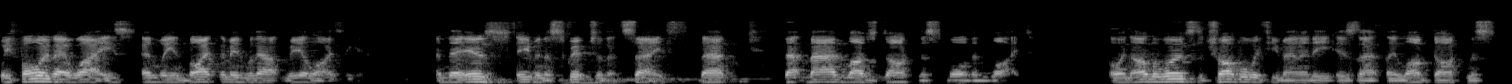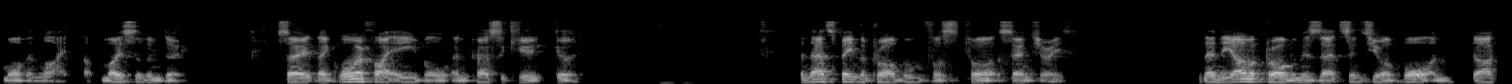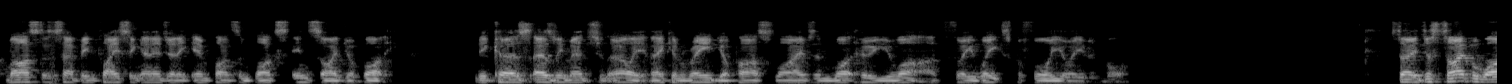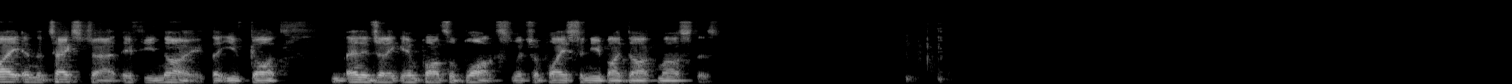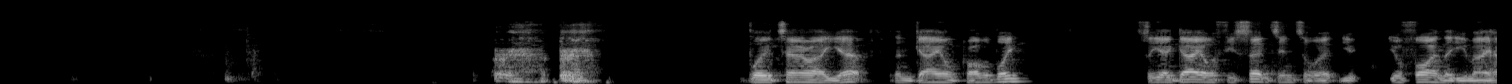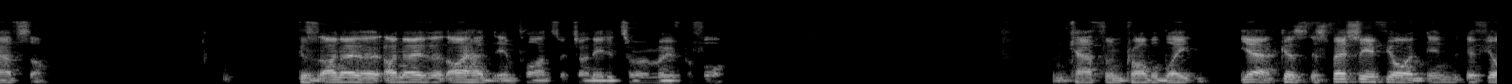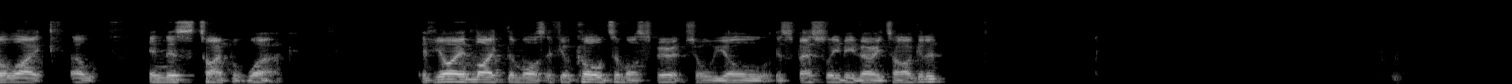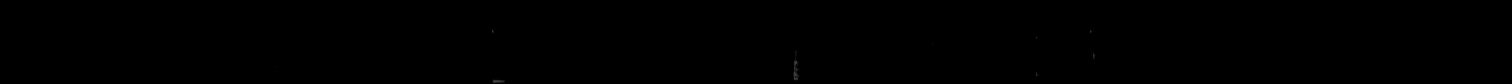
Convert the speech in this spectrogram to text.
we follow their ways and we invite them in without realizing it. And there is even a scripture that says that that man loves darkness more than light. Or in other words, the trouble with humanity is that they love darkness more than light. Most of them do. So they glorify evil and persecute good. And that's been the problem for, for centuries. Then the other problem is that since you are born, dark masters have been placing energetic implants and blocks inside your body because as we mentioned earlier, they can read your past lives and what who you are three weeks before you're even born. So just type a Y in the text chat if you know that you've got energetic implants or blocks which are placed in you by dark masters. Blue Terra, yep, and Gail probably. So yeah, Gail, if you sense into it, you you'll find that you may have some. Because I know that I know that I had implants which I needed to remove before. And Catherine probably, yeah, because especially if you're in, in if you're like uh, in this type of work, if you're in like the most if you're called to more spiritual you'll especially be very targeted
